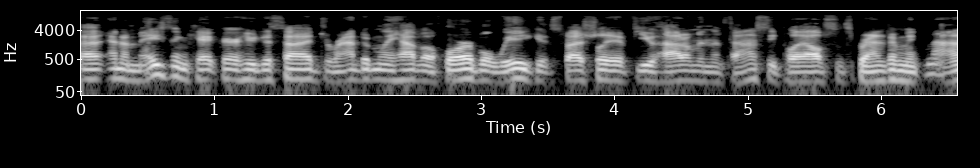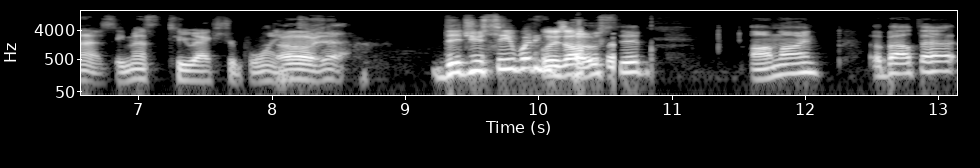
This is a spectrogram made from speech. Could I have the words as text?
uh, an amazing kicker who decided to randomly have a horrible week, especially if you had him in the fantasy playoffs. It's Brandon McManus. He missed two extra points. Oh yeah. Did you see what he Well, he's also- posted online about that?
